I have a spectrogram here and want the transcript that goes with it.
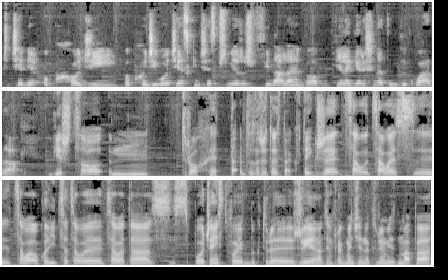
czy ciebie obchodzi, obchodziło cię, z kim się sprzymierzysz w finale? Bo wiele gier się na tym wykłada. Wiesz co? Mm, trochę. Ta, to znaczy, to jest tak. W tej grze całe, całe, cała okolica, całe, cała ta społeczeństwo, jakby, które żyje na tym fragmencie, na którym jest mapa,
